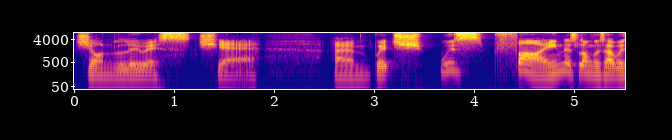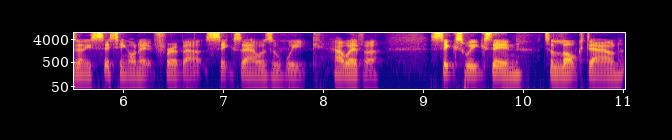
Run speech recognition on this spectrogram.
John Lewis chair, um, which was fine as long as I was only sitting on it for about six hours a week. However, six weeks in to lockdown,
